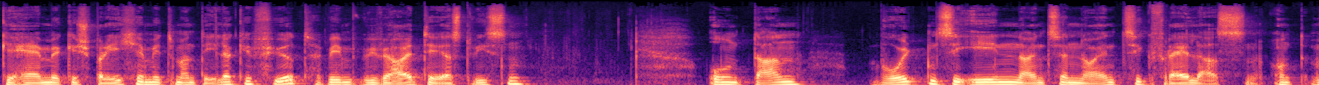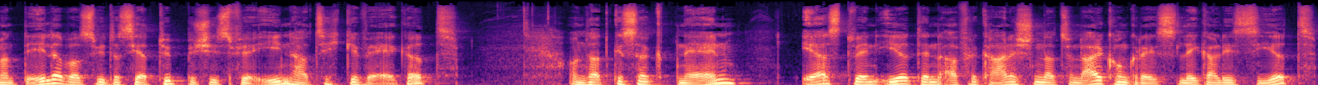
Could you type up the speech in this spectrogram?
geheime Gespräche mit Mandela geführt, wie, wie wir heute erst wissen. Und dann wollten sie ihn 1990 freilassen. Und Mandela, was wieder sehr typisch ist für ihn, hat sich geweigert und hat gesagt, nein, erst wenn ihr den afrikanischen Nationalkongress legalisiert,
